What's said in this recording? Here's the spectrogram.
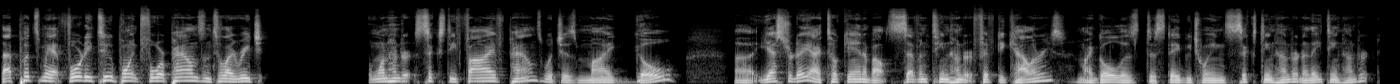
That puts me at 42.4 pounds until I reach 165 pounds, which is my goal. Uh, yesterday, I took in about 1,750 calories. My goal is to stay between 1,600 and 1,800.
